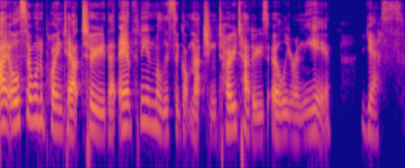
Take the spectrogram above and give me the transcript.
I also want to point out too that Anthony and Melissa got matching toe tattoos earlier in the year. Yes.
